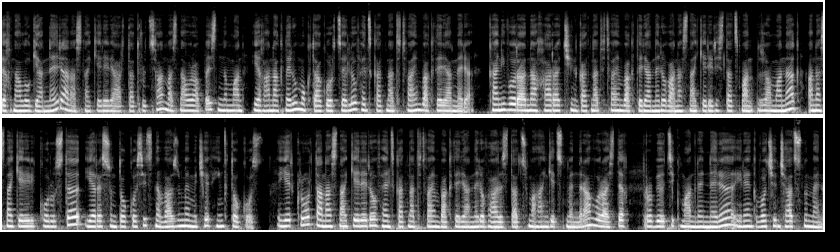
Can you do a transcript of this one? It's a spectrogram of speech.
տեխնոլոգիաներ անասնակերերի արտադրության, մասնավորապես նման եղանակներում օգտագործելով հենց կատնաթթվային բակտերիաները։ Քանի որ նախ առաջին կատնաթթվային բակտերիաներով անասնակերերի ստացման ժամանակ անասնակերերի կորուստը 30%-ից նվազում է մինչև 5%։ Երկրորդ անասնակերերով հենց կատնաթթվային բակտերիաներով հարստացումը հանգեցնում է նրան, որ այստեղ պրոբիոտիկ մանրենները իրենք ոչնչացնում են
